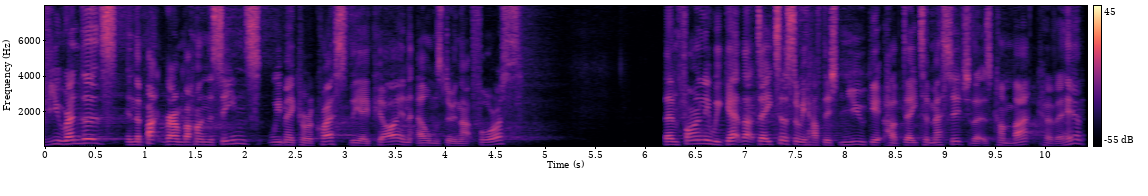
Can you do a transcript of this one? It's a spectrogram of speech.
The view renders. In the background behind the scenes, we make a request to the API, and Elm's doing that for us. Then finally, we get that data, so we have this new GitHub data message that has come back over here.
